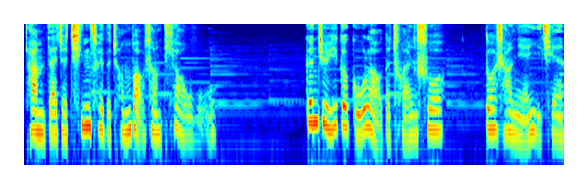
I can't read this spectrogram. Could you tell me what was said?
他们在这清脆的城堡上跳舞。根据一个古老的传说，多少年以前，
